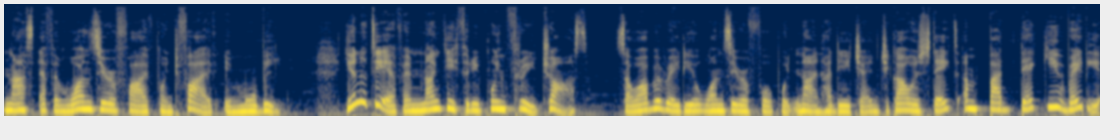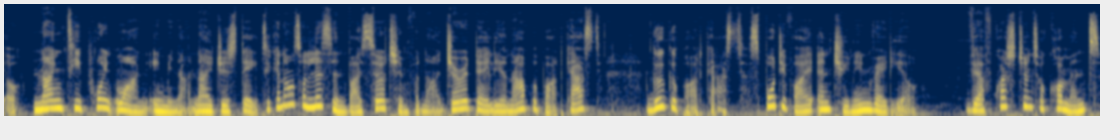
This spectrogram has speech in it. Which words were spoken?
NAS FM 105.5 in Mubi, Unity FM 93.3 Jos, Sawaba Radio 104.9 Hadejia in Jigawa State, and Badeggi Radio 90.1 in Minna, Niger State. You can also listen by searching for Nigeria Daily on Apple Podcast, Google Podcast, Spotify, and TuneIn Radio. If you have questions or comments,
